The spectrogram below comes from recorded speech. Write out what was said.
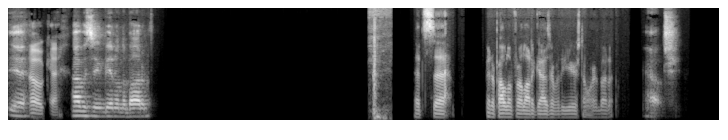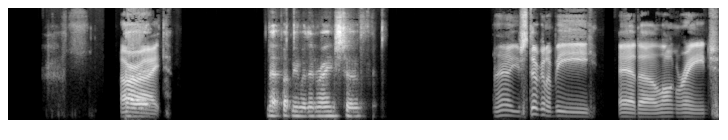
Yeah, Oh, okay. I was zoomed in on the bottom. That's uh, been a problem for a lot of guys over the years. Don't worry about it. Ouch. All All right. right. That put me within range too. Uh, you're still going to be at uh, long range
